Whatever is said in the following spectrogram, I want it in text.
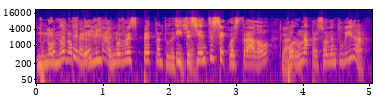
No, no te lo te permiten, dejan. no respetan tu Y decisión. te sientes secuestrado Claro. por una persona en tu vida.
